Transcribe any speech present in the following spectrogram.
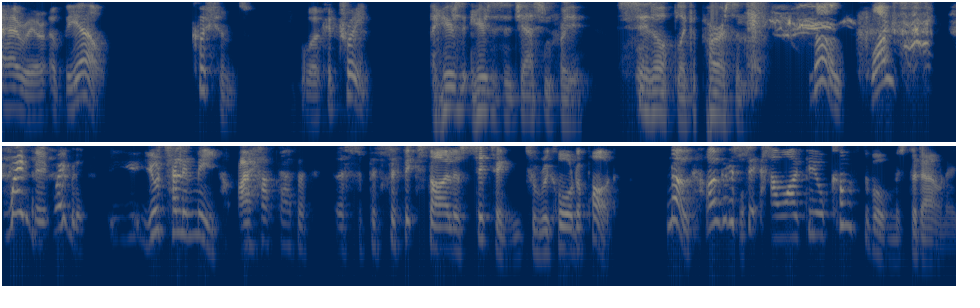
area of the L. Cushions. Work a tree. Uh, here's here's a suggestion for you. Sit up like a person. No. Why? wait a minute. Wait a minute. You- You're telling me I have to have a, a specific style of sitting to record a pod? No, I'm going to sit how I feel comfortable, Mr. Downey.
